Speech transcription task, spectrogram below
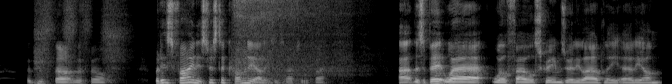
at the start of the film. But it's fine. It's just a comedy, Alex. It's absolutely fine. Uh, there's a bit where Will Ferrell screams really loudly early on,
